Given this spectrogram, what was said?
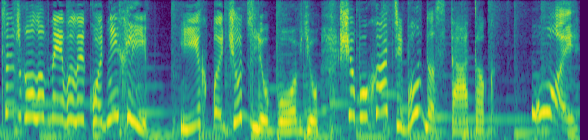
Це ж головний великодній хліб. Їх печуть з любов'ю, щоб у хаті був достаток. Ой,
